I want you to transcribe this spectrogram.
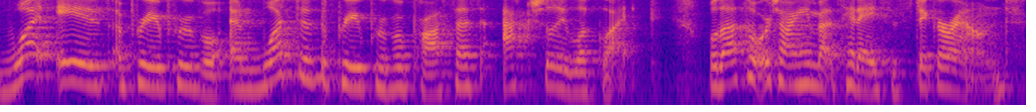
What is a pre-approval and what does the pre-approval process actually look like? Well, that's what we're talking about today, so stick around.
